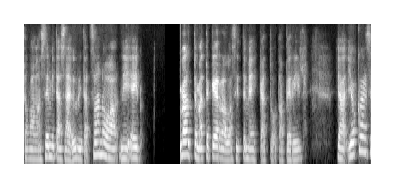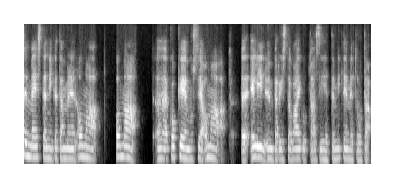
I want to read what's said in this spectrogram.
tavallaan se, mitä sä yrität sanoa, niin ei välttämättä kerralla sitten menekään tuota perille. Ja jokaisen meistä niin tämmöinen oma, oma kokemus ja oma elinympäristö vaikuttaa siihen, että miten me tuota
